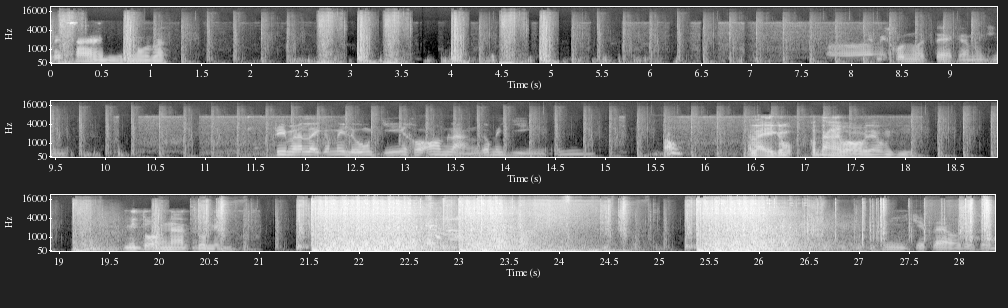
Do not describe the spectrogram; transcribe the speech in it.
ไม่ใช่มีโน้ตวะเออมีคนหัวแตกอะเมื่อกี้ฟิล์มอะไรก็ไม่รู้เมื่อกี้เขาอ้อมหลังก็ไม่ยิงอื้ออะไรก็ก็ตั้งไอ้บอลไปแล้วบางทีมีตัวข้างหน้าตัวหนึ่งนี่เก็บแล้วดูทรง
